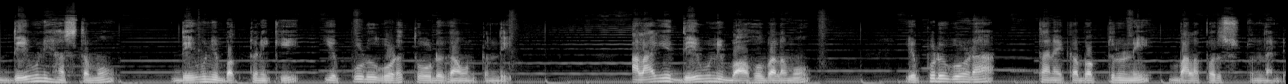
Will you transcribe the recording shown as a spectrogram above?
దేవుని హస్తము దేవుని భక్తునికి ఎప్పుడూ కూడా తోడుగా ఉంటుంది. అలాగే దేవుని బాహుబలము ఎప్పుడు కూడా తన యొక్క భక్తుల్ని బలపరుస్తుందండి.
